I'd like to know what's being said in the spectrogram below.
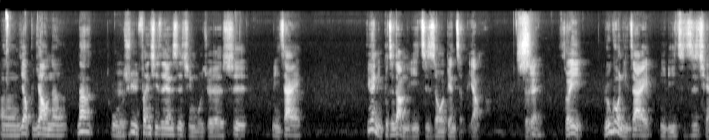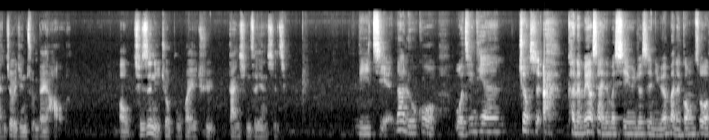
嗯，要不要呢？那我去分析这件事情，我觉得是你在因为你不知道你离职之后会变怎么样嘛。是，所以如果你在你离职之前就已经准备好了，哦，其实你就不会去担心这件事情。理解。那如果我今天就是啊，可能没有像你那么幸运，就是你原本的工作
